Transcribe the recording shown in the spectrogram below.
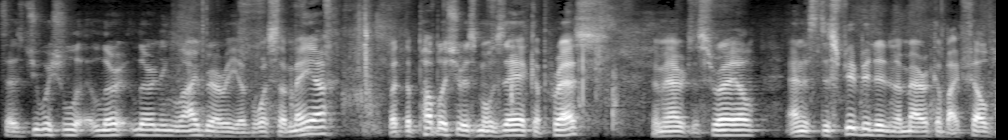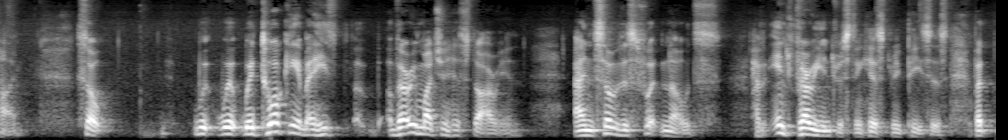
says Jewish Le- Learning Library of Or but the publisher is Mosaica Press from Eretz Israel, and it's distributed in America by Feldheim. So we, are talking about, he's very much a historian, and some of his footnotes have in, very interesting history pieces. But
